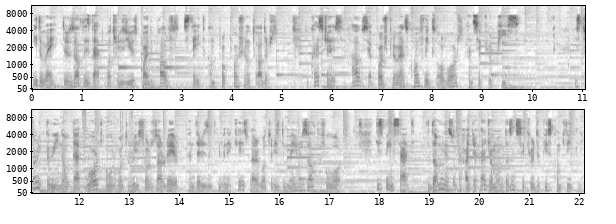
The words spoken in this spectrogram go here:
Either way, the result is that water is used by the powerful state and proportional to others. The question is how this approach prevents conflicts or wars and secure peace. Historically we know that wars over water resources are rare and there isn't even a case where water is the main result of a war. This being said, the dominance of a hydrohegemon doesn't secure the peace completely.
